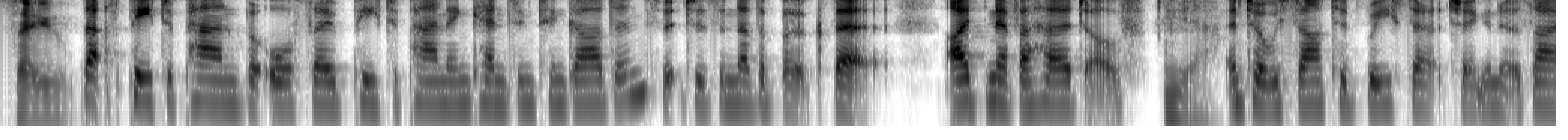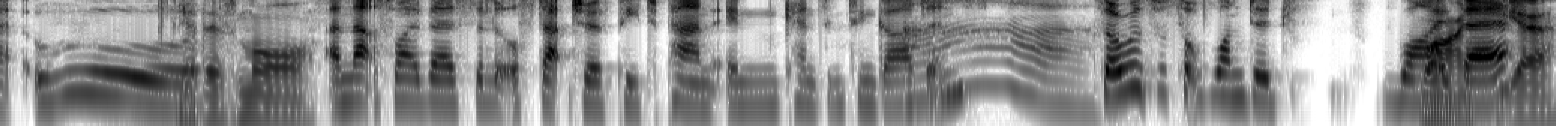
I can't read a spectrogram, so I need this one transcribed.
So That's Peter Pan, but also Peter Pan in Kensington Gardens, which is another book that I'd never heard of yeah, until we started researching. And it was like, ooh. yeah. There's more. and that's why there's the little statue of Peter Pan in Kensington Gardens. Ah. So I always sort of wondered why, there Yeah,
